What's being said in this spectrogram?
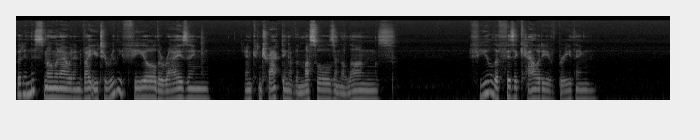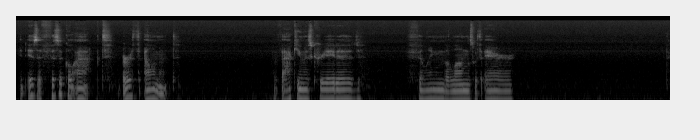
But in this moment, I would invite you to really feel the rising and contracting of the muscles and the lungs. feel the physicality of breathing. It is a physical act, earth element. A vacuum is created, filling the lungs with air. The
